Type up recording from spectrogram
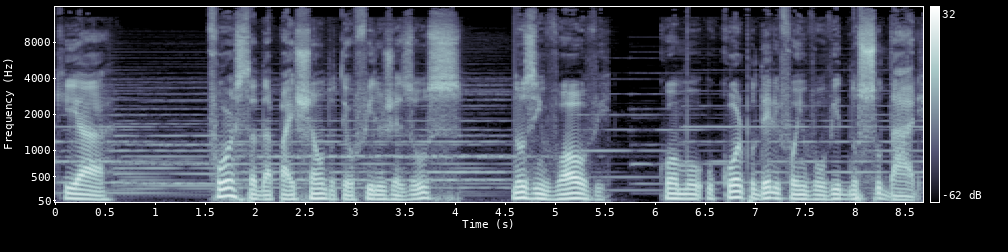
que a força da paixão do teu filho Jesus nos envolve como o corpo dele foi envolvido no sudário.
